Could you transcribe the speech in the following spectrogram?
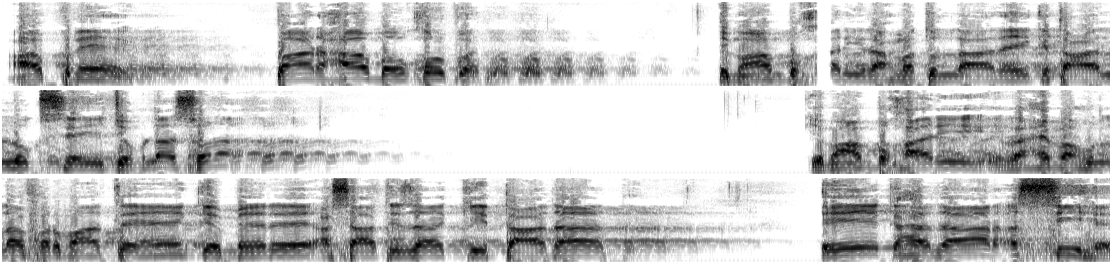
آپ نے بارہا موقعوں پر امام بخاری رحمت اللہ علیہ کے تعلق سے یہ جملہ سنا۔ امام بخاری رحمہ اللہ فرماتے ہیں کہ میرے اساتذہ کی تعداد ایک ہزار اسی ہے۔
